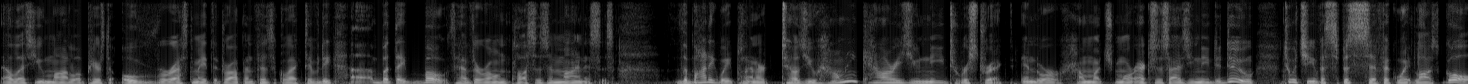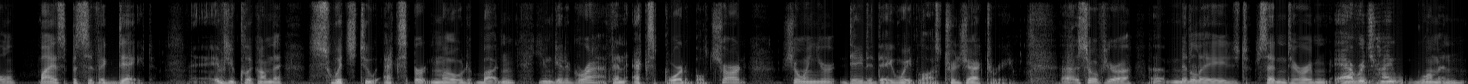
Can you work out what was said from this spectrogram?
LSU model appears to overestimate the drop in physical activity, uh, but they both have their own pluses and minuses. The body weight planner tells you how many calories you need to restrict, and or how much more exercise you need to do to achieve a specific weight loss goal by a specific date. If you click on the Switch to Expert Mode button, you can get a graph, an exportable chart, showing your day-to-day -day weight loss trajectory. Uh, so if you're a, a middle-aged, sedentary, average-height woman,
